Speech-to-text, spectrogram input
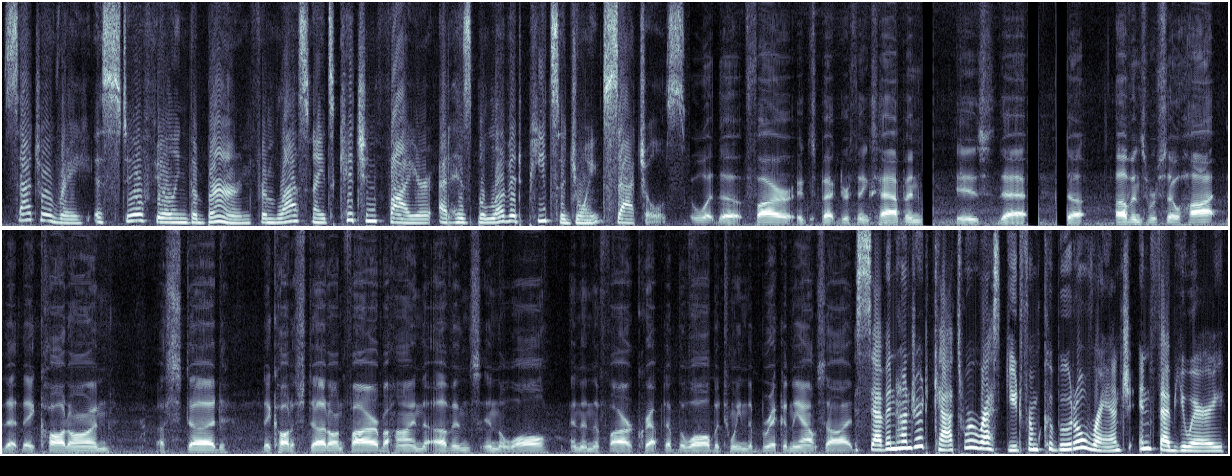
Satchel Ray is still feeling the burn from last night's kitchen fire at his beloved pizza joint, Satchel's. What the fire inspector thinks happened is that the ovens were so hot that they caught on a stud. They caught a stud on fire behind the ovens in the wall, and then the fire crept up the wall between the brick and the outside. 700 cats were rescued from Caboodle Ranch in February.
